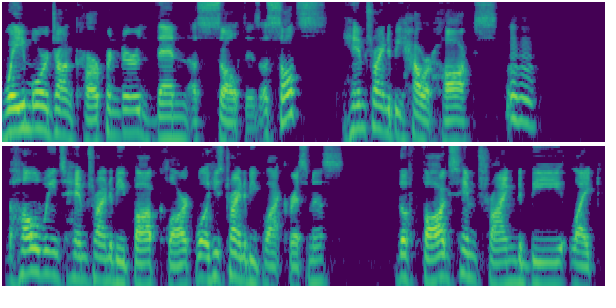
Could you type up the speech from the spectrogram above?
way more John Carpenter than Assault is. Assault's him trying to be Howard Hawks. hmm The Halloween's him trying to be Bob Clark. Well, he's trying to be Black Christmas. The Fog's him trying to be like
